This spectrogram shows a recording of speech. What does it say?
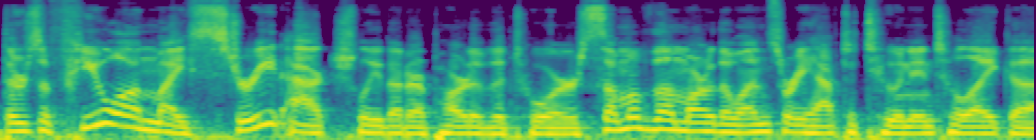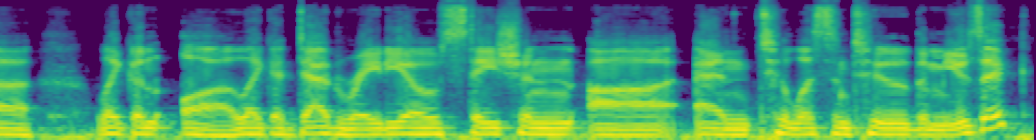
There's a few on my street actually that are part of the tour. Some of them are the ones where you have to tune into like a like an uh, like a dead radio station uh, and to listen to the music.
